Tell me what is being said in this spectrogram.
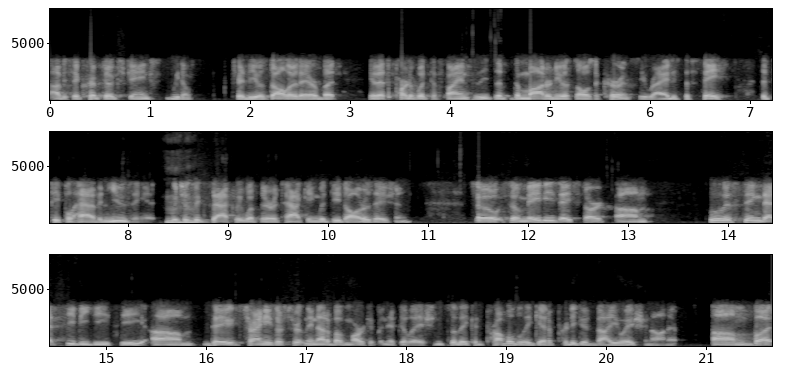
obviously, a crypto exchange, we don't trade the US dollar there, but you know, that's part of what defines the, the, the modern US dollar as a currency, right? Is the faith that people have in using it, mm-hmm. which is mm-hmm. exactly what they're attacking with de-dollarization. So, so maybe they start um, listing that CBDC. Um, the Chinese are certainly not above market manipulation, so they could probably get a pretty good valuation on it. Um, but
